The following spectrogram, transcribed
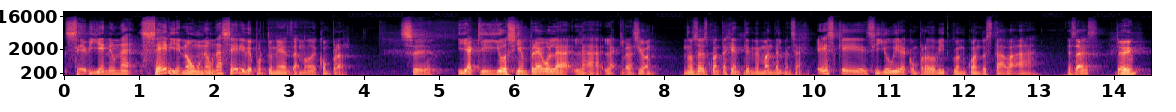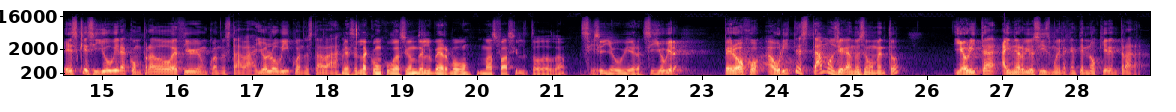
se viene una serie, no una, una serie de oportunidades, Dan, ¿no? De comprar. Sí. Y aquí yo siempre hago la, la- la aclaración. No sabes cuánta gente me manda el mensaje. Es que si yo hubiera comprado Bitcoin cuando estaba, ¿ya sabes? Sí. Es que si yo hubiera comprado Ethereum cuando estaba, yo lo vi cuando estaba. Esa es la conjugación del verbo más fácil de todas, ¿verdad? Sí. Si yo hubiera. Si yo hubiera. Pero ojo, ahorita estamos llegando a ese momento y ahorita hay nerviosismo y la gente no quiere entrar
